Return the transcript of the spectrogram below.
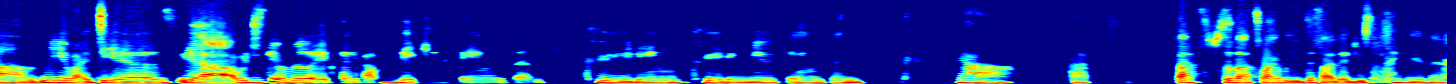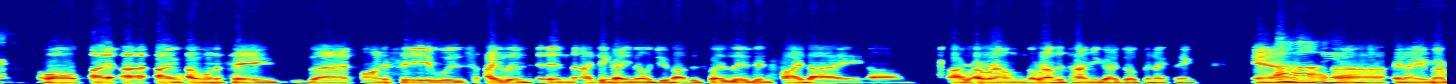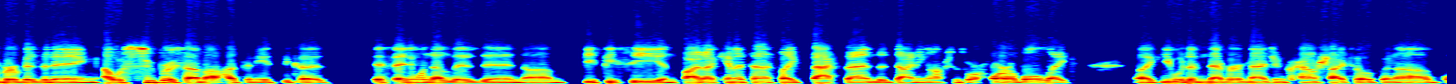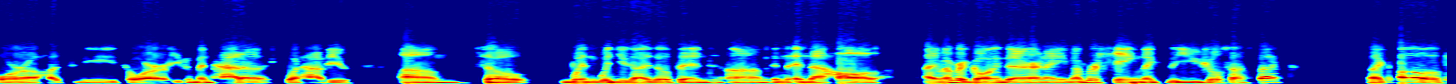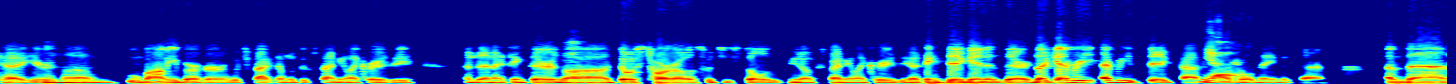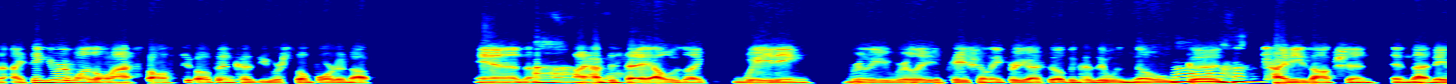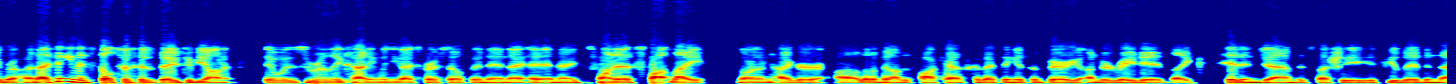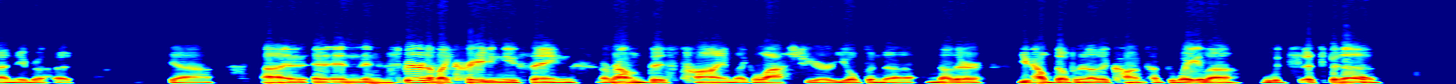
um, new ideas. Yeah, we just get really excited about making things and creating creating new things. And yeah that's that's so that's why we decided to do something new there. Well i i, I want to say that honestly it was i lived in i think i emailed you about this but i lived in Dai um, around around the time you guys opened i think and uh-huh, yeah. uh, and i remember visiting i was super excited about hudson eats because if anyone that lives in um, BPC and Dai can attest, like back then the dining options were horrible. Like like you would have never imagined Crown Shy to open up or a Hudson Eats or even Manhattan, what have you. Um, so mm-hmm. when when you guys opened um, in in that hall, I remember going there and I remember seeing like the usual suspects. Like, oh, okay, here's mm-hmm. um, Umami Burger, which back then was expanding like crazy. And then I think there's uh, Dos Toros, which is still you know expanding like crazy. I think Dig Inn is there. Like every every big fast yeah. casual name is there. And then I think you were one of the last stalls to open because you were still boarded up. And uh-huh, I have yeah. to say, I was like waiting really, really patiently for you guys to open because there was no good Chinese option in that neighborhood. I think even still to this day, to be honest, it was really exciting when you guys first opened. And I, and I just wanted to spotlight Northern Tiger a little bit on this podcast because I think it's a very underrated, like hidden gem, especially if you live in that neighborhood. Yeah. Uh, and, and, in the spirit of like creating new things around this time, like last year, you opened a, another, you helped open another concept, Wayla, which it's been a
